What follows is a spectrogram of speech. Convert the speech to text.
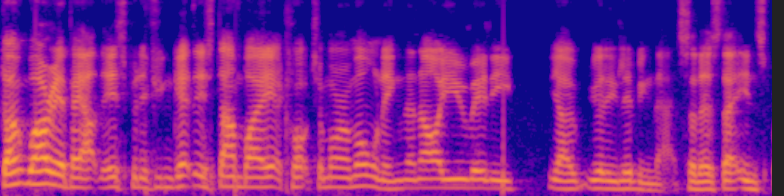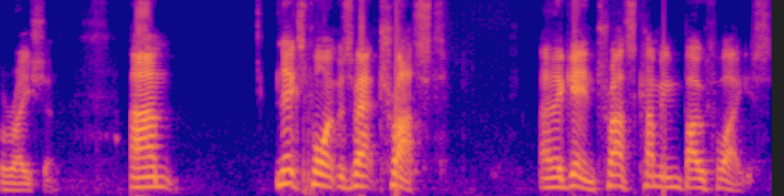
don't worry about this, but if you can get this done by eight o'clock tomorrow morning, then are you really, you know, really living that? So there's that inspiration. Um, next point was about trust. And again, trust coming both ways.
